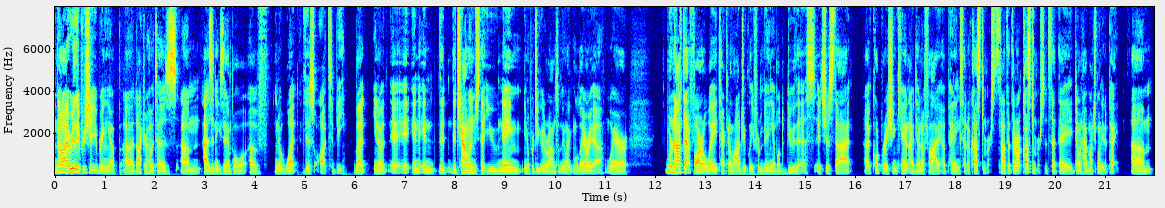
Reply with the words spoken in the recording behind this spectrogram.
No, I really appreciate you bringing up uh, Dr. Hotez um, as an example of you know what this ought to be. But you know, in in the the challenge that you name, you know, particularly around something like malaria, where we're not that far away technologically from being able to do this. It's just that a corporation can't identify a paying set of customers. It's not that there aren't customers; it's that they don't have much money to pay. Um,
